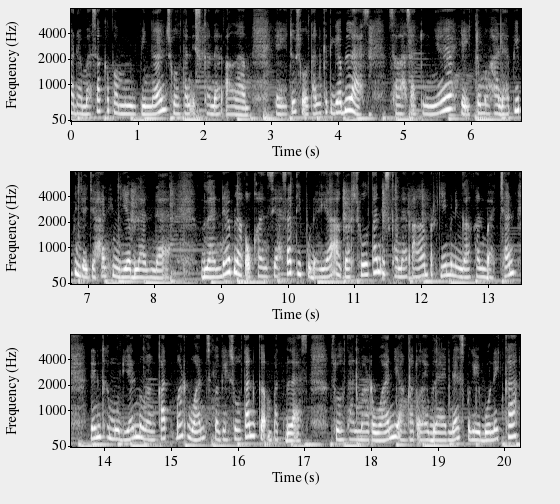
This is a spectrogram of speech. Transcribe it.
pada masa kepemimpinan Sultan Iskandar Alam, yaitu Sultan ke-13. Salah satunya yaitu menghadapi penjajahan Hindia Belanda. Belanda melakukan siasat tipu daya agar Sultan Iskandar Alam pergi meninggalkan Bacan dan kemudian mengangkat Marwan sebagai Sultan ke-14. Sultan Marwan diangkat oleh Belanda sebagai boneka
